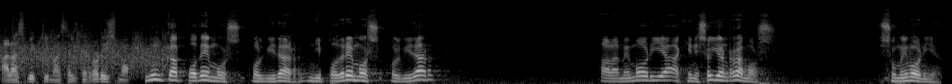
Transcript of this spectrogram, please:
a las víctimas del terrorismo. Nunca podemos olvidar, ni podremos olvidar a la memoria, a quienes hoy honramos su memoria,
